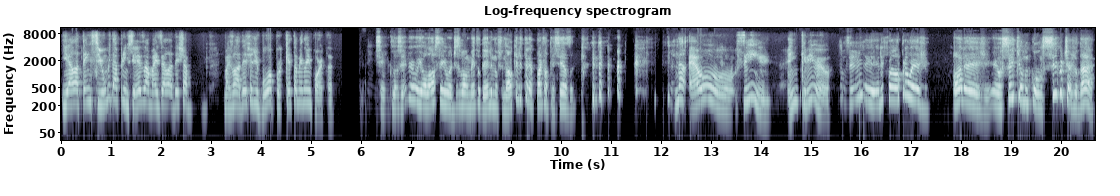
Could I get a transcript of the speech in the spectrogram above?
e ela tem ciúme da princesa, mas ela deixa mas ela deixa de boa porque também não importa. Sim, inclusive o Iolaus tem o desenvolvimento dele no final que ele teleporta a princesa. Não, é o. Sim, é incrível. Inclusive, ele fala pro Eiji: Olha, Eiji, eu sei que eu não consigo te ajudar,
